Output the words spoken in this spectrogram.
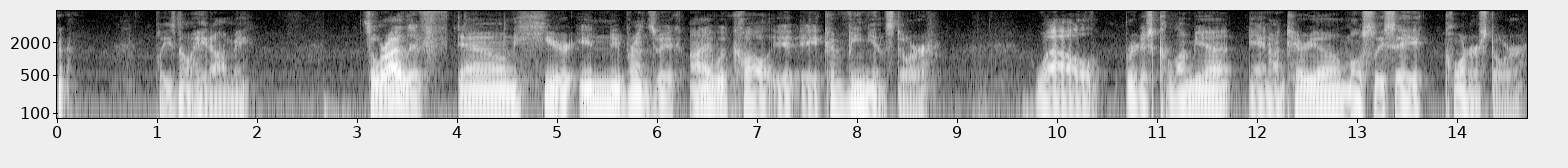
Please don't hate on me. So where I live down here in New Brunswick, I would call it a convenience store, while British Columbia and Ontario mostly say corner store.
